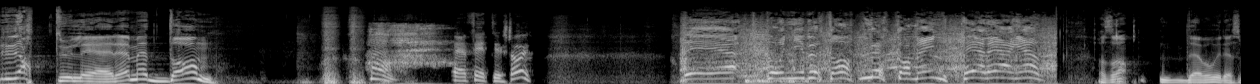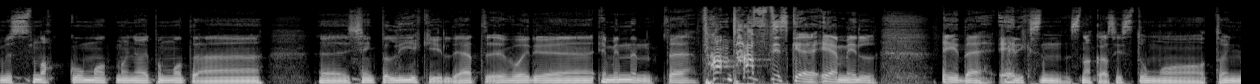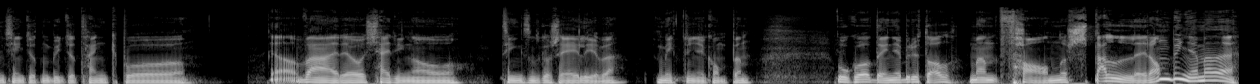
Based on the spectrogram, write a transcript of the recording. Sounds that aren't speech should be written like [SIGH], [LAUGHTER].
Gratulerer med dagen! Er fetisjdag? Det er bånn i bøtta! Møkkamenn, hele gjengen! Altså, det har vært så mye snakk om at man har på en måte eh, kjent på likegyldighet. Vår eh, eminente, fantastiske Emil Eide Eriksen snakka sist om at han kjente at han begynte å tenke på ja, været og kjerringa og ting som skal skje i livet midt under kampen. Ok, den er brutal, men faen når spillerne begynner med det!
